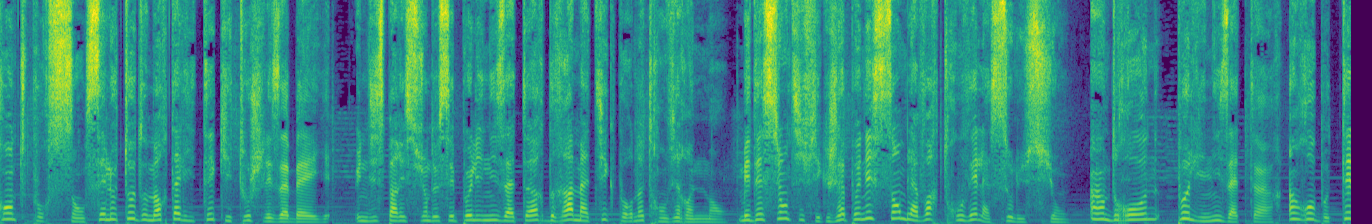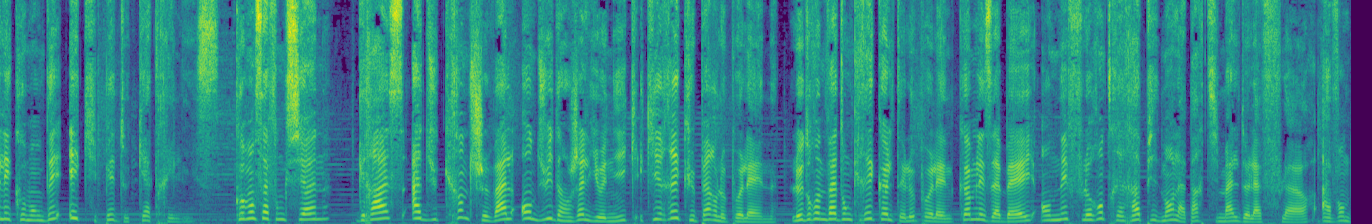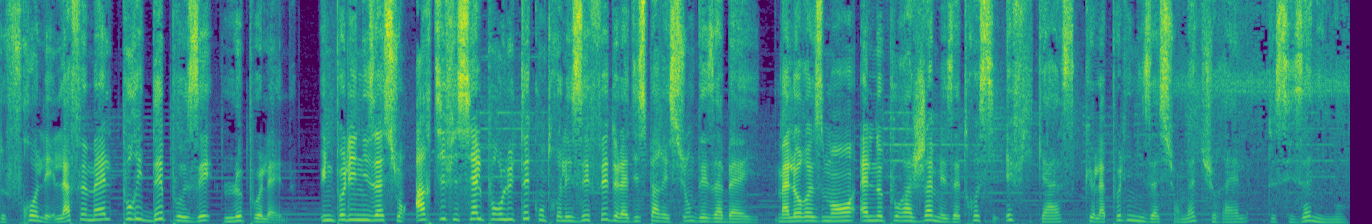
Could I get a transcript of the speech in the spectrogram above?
30%, c'est le taux de mortalité qui touche les abeilles. Une disparition de ces pollinisateurs dramatique pour notre environnement. Mais des scientifiques japonais semblent avoir trouvé la solution. Un drone pollinisateur, un robot télécommandé équipé de 4 hélices. Comment ça fonctionne? Grâce à du crin de cheval enduit d'un gel ionique qui récupère le pollen. Le drone va donc récolter le pollen comme les abeilles en effleurant très rapidement la partie mâle de la fleur avant de frôler la femelle pour y déposer le pollen. Une pollinisation artificielle pour lutter contre les effets de la disparition des abeilles. Malheureusement, elle ne pourra jamais être aussi efficace que la pollinisation naturelle de ces animaux.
